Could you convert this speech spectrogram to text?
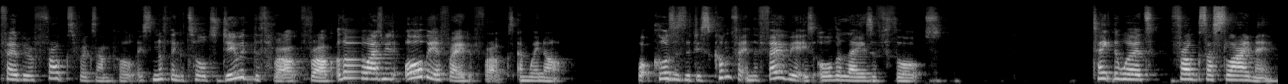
phobia of frogs, for example. It's nothing at all to do with the frog, frog. Otherwise, we'd all be afraid of frogs, and we're not. What causes the discomfort in the phobia is all the layers of thoughts. Take the words frogs are slimy.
